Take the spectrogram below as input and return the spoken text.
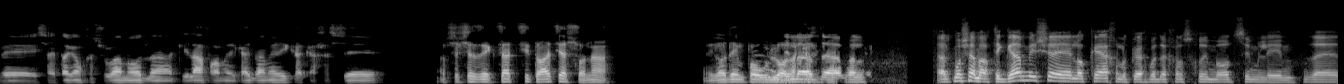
ושהייתה גם חשובה מאוד לקהילה האפרו-אמריקאית באמריקה, ככה שאני חושב שזה קצת סיטואציה שונה. אני לא יודע אם פה הוא לא לקח. אני לא יודע, אבל... אבל כמו שאמרתי, גם מי שלוקח, לוקח בדרך כלל סכומים מאוד סמליים. זה,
